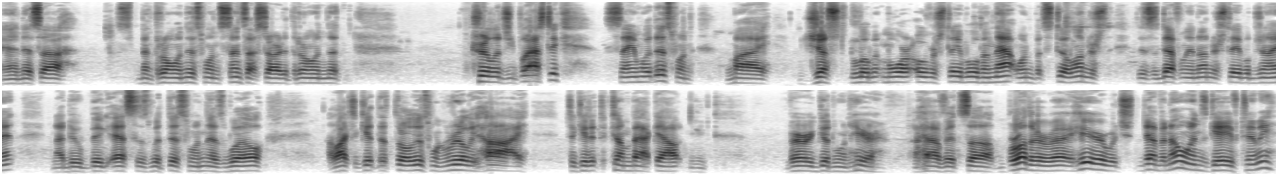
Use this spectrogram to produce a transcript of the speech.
and it's uh, it's been throwing this one since I started throwing the Trilogy plastic. Same with this one. My just a little bit more overstable than that one, but still under. This is definitely an understable giant, and I do big S's with this one as well. I like to get to throw this one really high to get it to come back out. And very good one here. I have its uh, brother right here, which Devin Owens gave to me.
